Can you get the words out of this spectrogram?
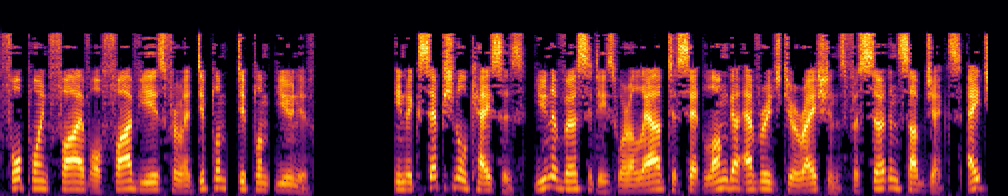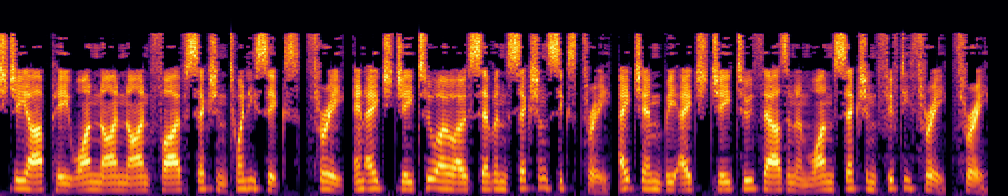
4.5 or five years for a diplom, diplom univ. In exceptional cases, universities were allowed to set longer average durations for certain subjects HGRP 1995 Section 26 3, NHG 2007 Section 6 3, HMBHG 2001 Section 53 3.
